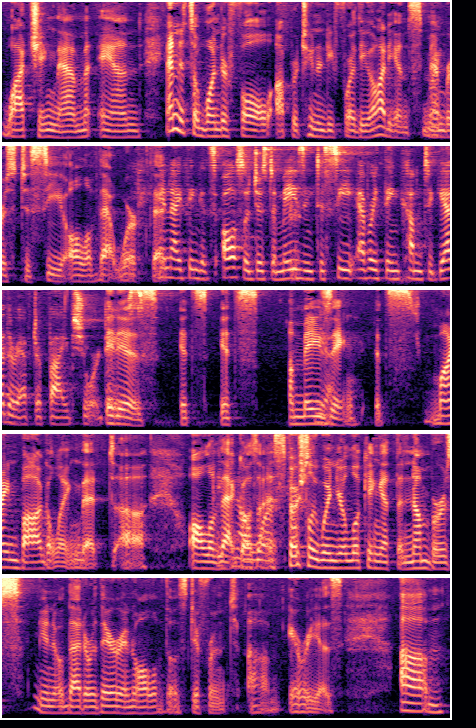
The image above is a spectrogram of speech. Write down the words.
watching them, and and it's a wonderful opportunity for the audience members right. to see all of that work. That and I think it's also just amazing to see everything come together after five short days. It is. It's it's amazing. Yeah. It's mind-boggling that uh, all of it that goes on, especially when you're looking at the numbers, you know, that are there in all of those different um, areas. Um,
